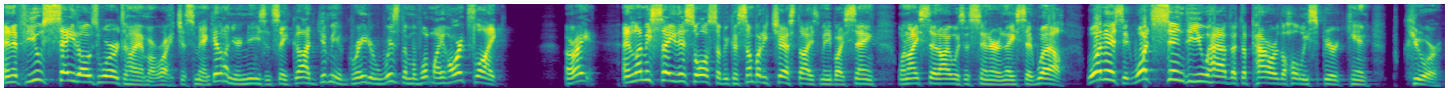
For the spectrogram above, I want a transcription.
And if you say those words, I am a righteous man, get on your knees and say, God, give me a greater wisdom of what my heart's like. All right? And let me say this also because somebody chastised me by saying, when I said I was a sinner, and they said, Well, what is it? What sin do you have that the power of the Holy Spirit can't cure?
